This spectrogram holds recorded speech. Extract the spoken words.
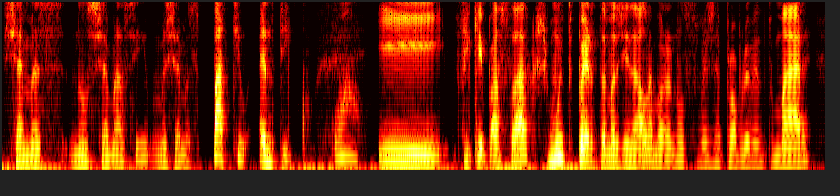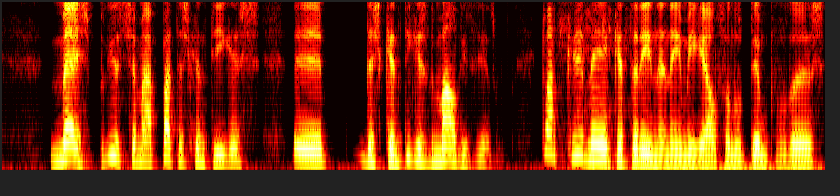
Chama-se, não se chama assim, mas chama-se Pátio Antigo. Uau. E fiquei Passo de Arcos, muito perto da Marginal, embora não se veja propriamente o mar, mas podia-se chamar Patas Cantigas eh, das Cantigas de Mal Dizer. Claro que nem a Catarina nem o Miguel são do tempo das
